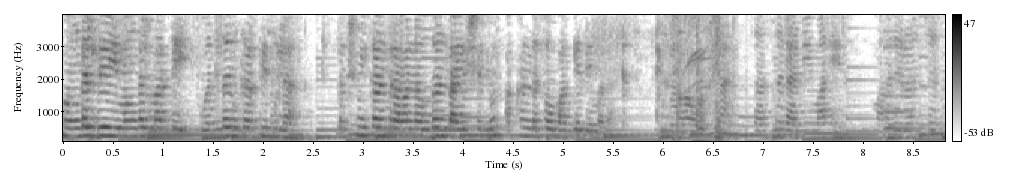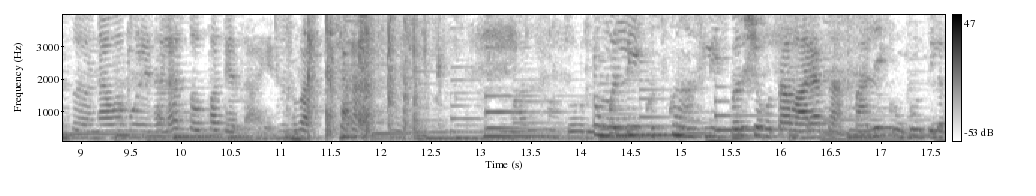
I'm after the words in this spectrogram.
मंगलदेवी मंगलमाते वंदन करते तुला. लक्ष्मीकांत रावांना उदंड आयुष्य देऊन अखंड सौभाग्य दे मला. सासर आणि माहेर महादेवांच्या नावामुळे झाला सौभाग्याचा आहे. खुदकून हसली स्पर्श होता वाऱ्याचा. माले कुंकुम तिलक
